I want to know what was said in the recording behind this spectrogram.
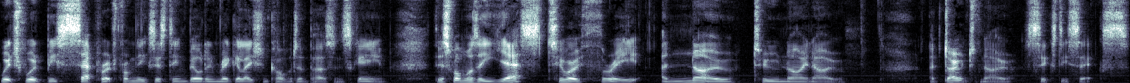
which would be separate from the existing building regulation competent person scheme? This one was a yes 203, a no 290, a don't know 66.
